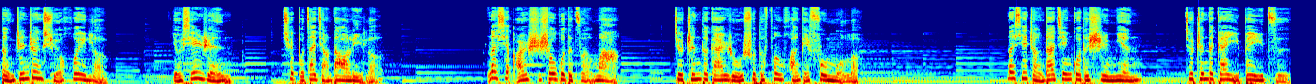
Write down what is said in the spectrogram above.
等真正学会了，有些人却不再讲道理了。那些儿时受过的责骂，就真的该如数的奉还给父母了。那些长大见过的世面，就真的该一辈子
